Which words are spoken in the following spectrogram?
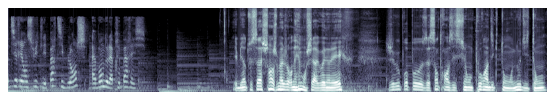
Retirez ensuite les parties blanches avant de la préparer. Eh bien tout ça change ma journée, mon cher Gwenolet. Je vous propose sans transition pour un dicton, nous dit-on.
